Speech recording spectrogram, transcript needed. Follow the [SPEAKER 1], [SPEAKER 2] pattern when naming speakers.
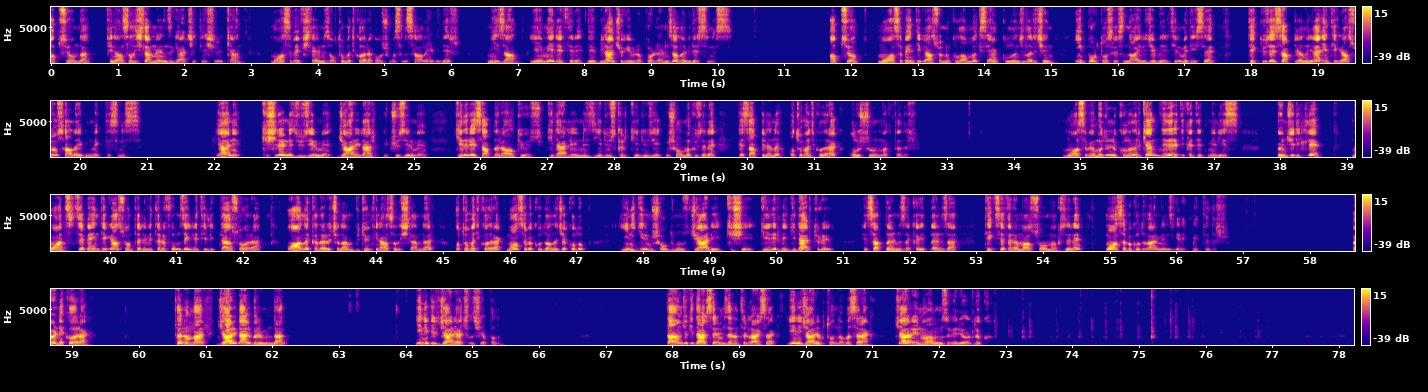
[SPEAKER 1] Opsiyonda finansal işlemlerinizi gerçekleştirirken muhasebe fişlerinizin otomatik olarak oluşmasını sağlayabilir, mizan, YM defteri ve bilanço gibi raporlarınızı alabilirsiniz. Opsiyon, muhasebe entegrasyonunu kullanmak isteyen kullanıcılar için import dosyasında ayrıca belirtilmediyse tek düz hesap planıyla entegrasyon sağlayabilmektesiniz. Yani kişileriniz 120, cariler 320, gelir hesapları 600, giderleriniz 740-770 olmak üzere hesap planı otomatik olarak oluşturulmaktadır. Muhasebe modülünü kullanırken nelere dikkat etmeliyiz? Öncelikle muhasebe entegrasyon talebi tarafımıza iletildikten sonra o ana kadar açılan bütün finansal işlemler otomatik olarak muhasebe kodu alacak olup yeni girmiş olduğunuz cari, kişi, gelir ve gider türü hesaplarınıza, kayıtlarınıza tek sefere mahsus olmak üzere muhasebe kodu vermeniz gerekmektedir. Örnek olarak tanımlar cariler bölümünden yeni bir cari açılışı yapalım. Daha önceki derslerimizden hatırlarsak yeni cari butonuna basarak cari ünvanımızı veriyorduk.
